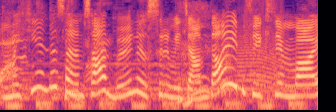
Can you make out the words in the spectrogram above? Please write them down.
Ama yine de sarımsağı böyle ısırmayacağım. Daha iyi bir fikrim var.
